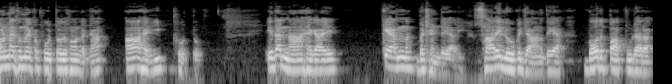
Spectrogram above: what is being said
ਹੁਣ ਮੈਂ ਤੁਹਾਨੂੰ ਇੱਕ ਫੋਟੋ ਦਿਖਾਉਣ ਲੱਗਾ। ਆ ਹੈਗੀ ਫੋਟੋ। ਇਹਦਾ ਨਾਂ ਹੈਗਾ ਏ ਕਿਰਨ ਬਠਿੰਡੇ ਵਾਲੀ। ਸਾਰੇ ਲੋਕ ਜਾਣਦੇ ਆ, ਬਹੁਤ ਪਪੂਲਰ ਆ।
